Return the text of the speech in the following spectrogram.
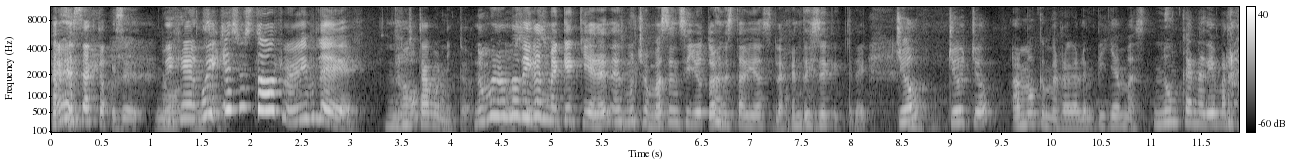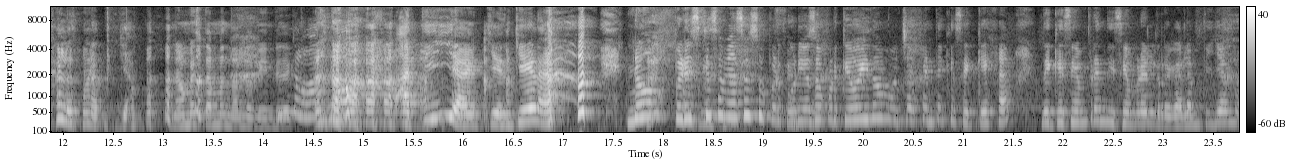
Exacto. Ese- no, Dije, no güey, está- eso está horrible. No, está bonito. Número No uno, sé díganme qué quieren. Es mucho más sencillo todo en esta vida si la gente dice que quiere. Yo, yo, yo amo que me regalen pijamas. Nunca nadie me ha regalado una pijama. No me están mandando bien directo. No, no, a ti y a quien quiera. No, pero es que se me hace súper curioso porque he oído a mucha gente que se queja de que siempre en diciembre le regalan pijama.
